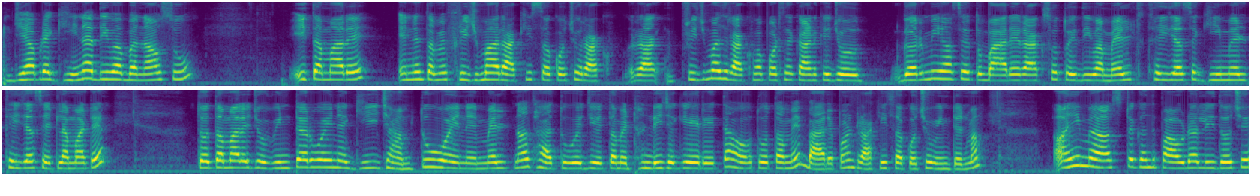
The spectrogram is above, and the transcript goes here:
જે આપણે ઘીના દીવા બનાવશું એ તમારે એને તમે ફ્રીજમાં રાખી શકો છો. રાખ ફ્રીજમાં જ રાખવા પડશે કારણ કે જો ગરમી હશે તો બારે રાખશો તો એ દીવા મેલ્ટ થઈ જશે, ઘી મેલ્ટ થઈ જશે એટલા માટે. તો તમારે જો વિન્ટર હોય ને, ઘી જામતું હોય ને મેલ્ટ ન થતું હોય, જે તમે ઠંડી જગ્યાએ રહેતા હો, તો તમે બારે પણ રાખી શકો છો વિન્ટરમાં અહીં મેં અષ્ટગંધ પાવડર લીધો છે.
